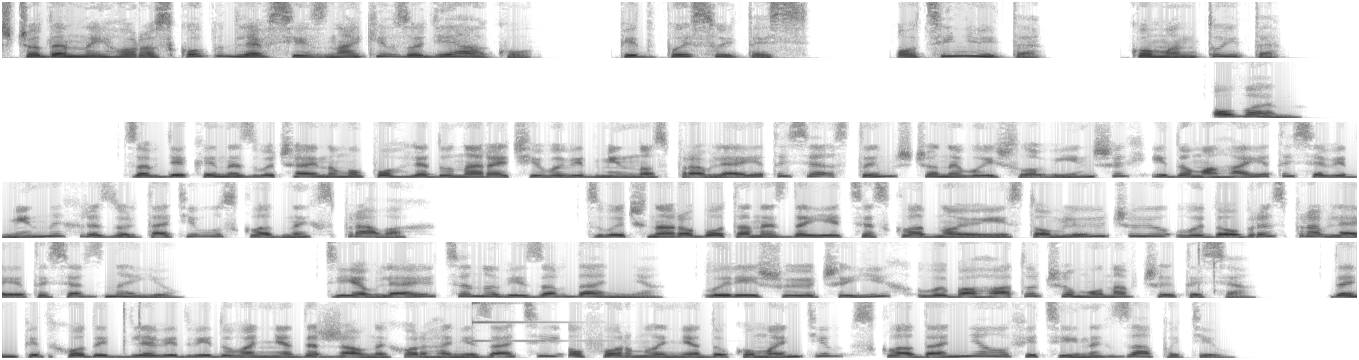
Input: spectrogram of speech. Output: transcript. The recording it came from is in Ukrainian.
Щоденний гороскоп для всіх знаків зодіаку. Підписуйтесь, оцінюйте, коментуйте. Овен. Завдяки незвичайному погляду на речі ви відмінно справляєтеся з тим, що не вийшло в інших, і домагаєтеся відмінних результатів у складних справах. Звична робота не здається складною і стомлюючою, ви добре справляєтеся з нею. З'являються нові завдання. Вирішуючи їх, ви багато чому навчитеся. День підходить для відвідування державних організацій, оформлення документів, складання офіційних запитів.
